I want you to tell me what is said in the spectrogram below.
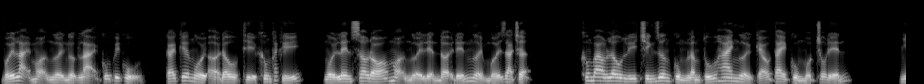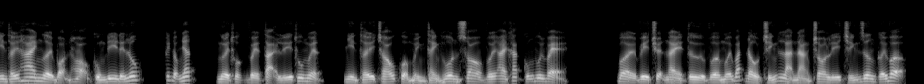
Với lại mọi người ngược lại cũng quy củ, cái kia ngồi ở đâu thì không khách khí, ngồi lên sau đó mọi người liền đợi đến người mới ra trận. Không bao lâu lý chính dương cùng lâm tú hai người kéo tay cùng một chỗ đến. Nhìn thấy hai người bọn họ cùng đi đến lúc, kích động nhất, người thuộc về tại lý thu nguyện nhìn thấy cháu của mình thành hôn so với ai khác cũng vui vẻ. Bởi vì chuyện này từ vừa mới bắt đầu chính là nàng cho lý chính dương cưới vợ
